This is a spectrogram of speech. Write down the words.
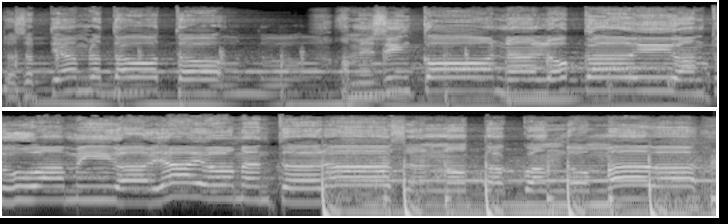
de septiembre hasta agosto. A mis rincones, lo que digan tu amiga, ya yo me enteré. Se nota cuando me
